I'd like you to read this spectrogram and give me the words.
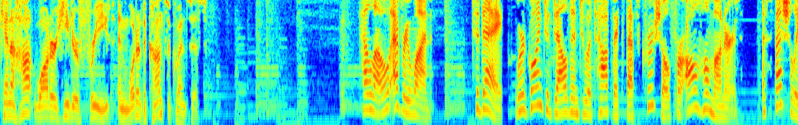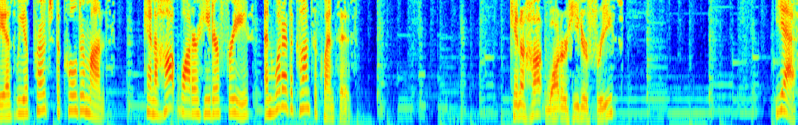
Can a hot water heater freeze and what are the consequences? Hello, everyone. Today, we're going to delve into a topic that's crucial for all homeowners, especially as we approach the colder months. Can a hot water heater freeze, and what are the consequences? Can a hot water heater freeze? Yes,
